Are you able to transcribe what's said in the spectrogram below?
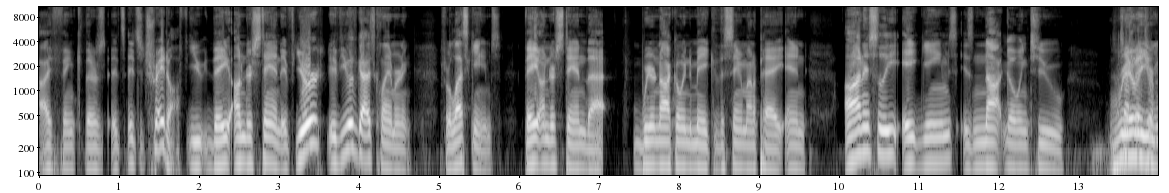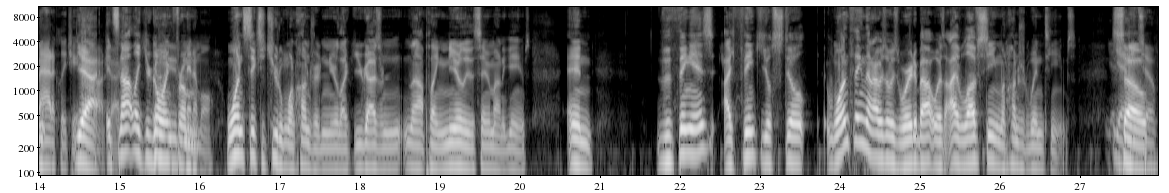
i think there's it's it's a trade-off. You they understand if you're if you have guys clamoring for less games they understand that we're not going to make the same amount of pay. And honestly eight games is not going to really dramatically change yeah it's not like you're It'll going from minimal. 162 to 100 and you're like you guys are not playing nearly the same amount of games. And the thing is i think you'll still one thing that i was always worried about was i love seeing 100 win teams. Yeah, me so too.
